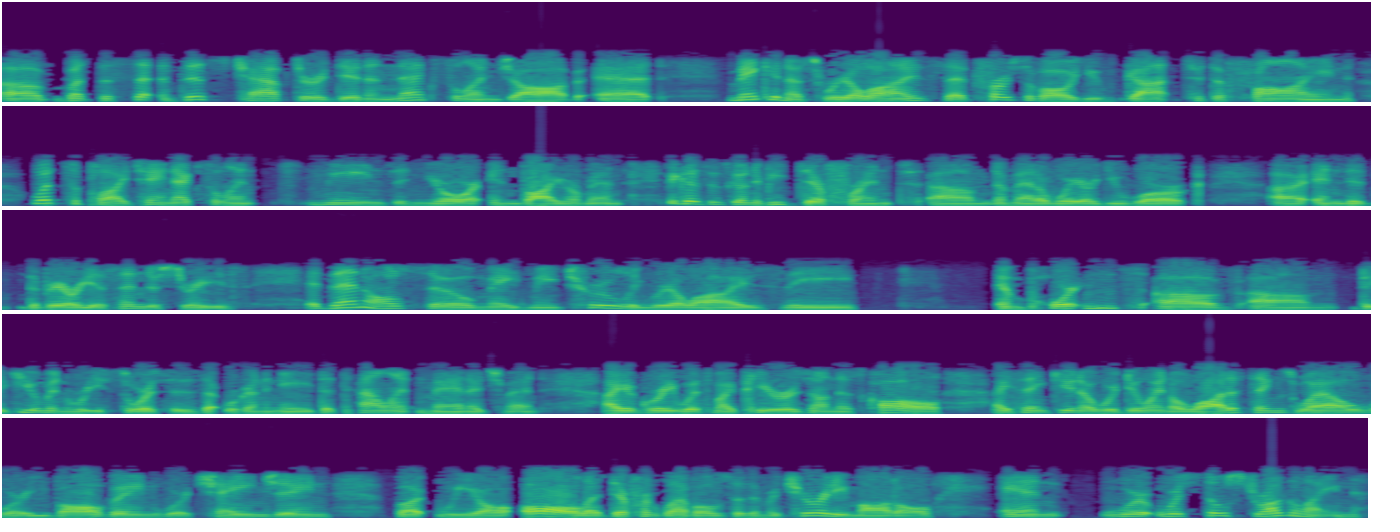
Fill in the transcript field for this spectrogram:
Uh, but the, this chapter did an excellent job at making us realize that, first of all, you've got to define what supply chain excellence means in your environment because it's going to be different um, no matter where you work uh, and the, the various industries. It then also made me truly realize the importance of um, the human resources that we're going to need, the talent management. I agree with my peers on this call. I think, you know, we're doing a lot of things well. We're evolving. We're changing. But we are all at different levels of the maturity model, and we're, we're still struggling.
